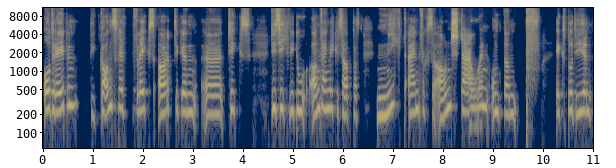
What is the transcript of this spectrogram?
oder eben die ganz reflexartigen äh, Ticks, die sich, wie du anfänglich gesagt hast, nicht einfach so anstauen und dann pff, explodieren,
